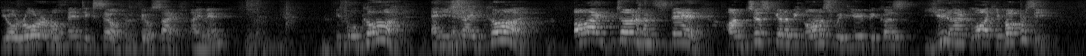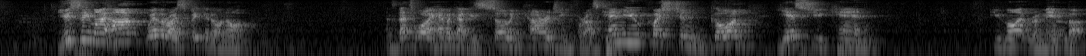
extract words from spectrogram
your raw and authentic self and feel safe. Amen? Before God. And you say, God, I don't understand. I'm just going to be honest with you because you don't like hypocrisy. You see my heart whether I speak it or not. And that's why Habakkuk is so encouraging for us. Can you question God? Yes, you can you might remember,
